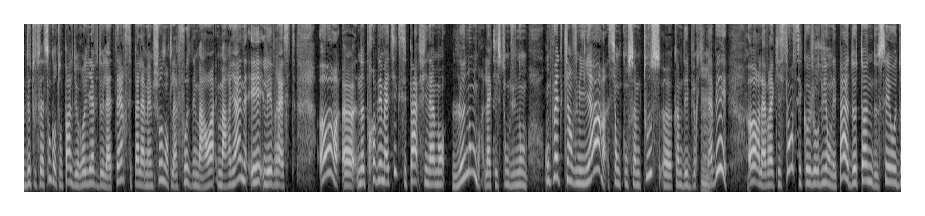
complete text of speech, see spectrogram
de toute façon, quand on parle du relief de la Terre, c'est pas la même chose entre la fosse des Mara- Mariannes et l'Everest. Or, euh, notre problématique, c'est pas finalement le nombre, la question du nombre. On peut être 15 milliards si on consomme tous euh, comme des Burkinabés. Or, la vraie question, c'est qu'aujourd'hui, on n'est pas à 2 tonnes de CO2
